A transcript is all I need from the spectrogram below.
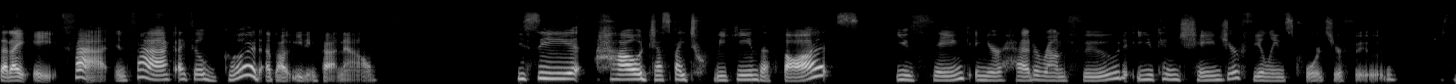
that I ate fat. In fact, I feel good about eating fat now. You see how just by tweaking the thoughts you think in your head around food, you can change your feelings towards your food. Just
